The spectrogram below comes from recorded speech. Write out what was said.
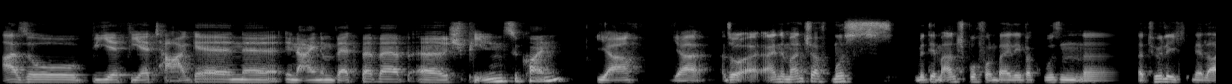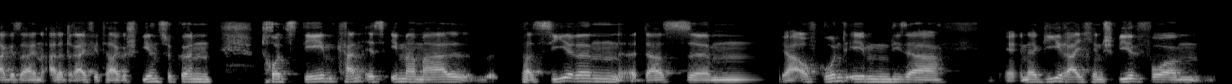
also vier, vier Tage eine, in einem Wettbewerb äh, spielen zu können? Ja, ja. Also eine Mannschaft muss mit dem Anspruch von Bayer Leverkusen äh, natürlich in der Lage sein, alle drei, vier Tage spielen zu können. Trotzdem kann es immer mal passieren, dass ähm, ja aufgrund eben dieser energiereichen Spielform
